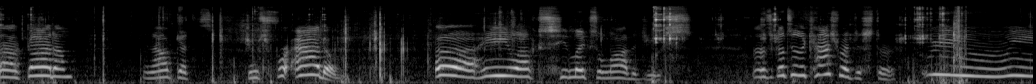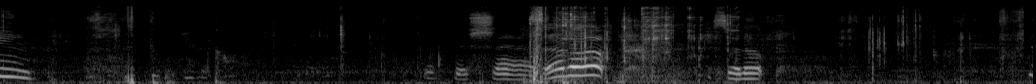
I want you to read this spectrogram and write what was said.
I got them. And I'll get juice for Adam. Uh, he likes, he likes a lot of juice. Now let's go to the cash register. Get this set up. Set up.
